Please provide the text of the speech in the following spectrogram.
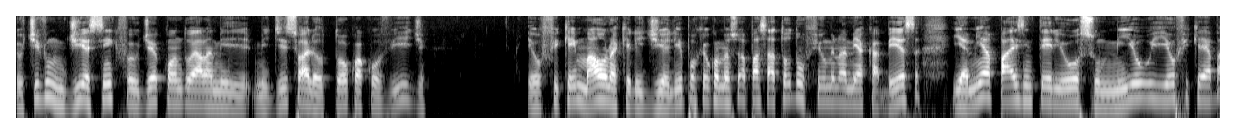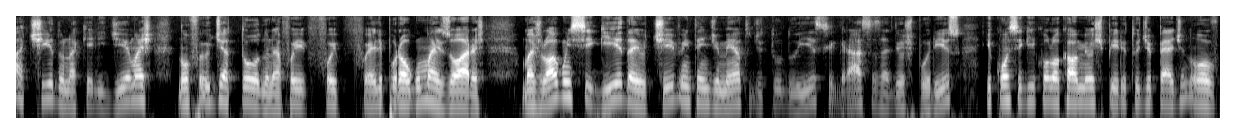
eu tive um dia assim, que foi o dia quando ela me, me disse: Olha, eu tô com a Covid eu fiquei mal naquele dia ali porque começou a passar todo um filme na minha cabeça e a minha paz interior sumiu e eu fiquei abatido naquele dia, mas não foi o dia todo, né? Foi, foi, foi ele por algumas horas. Mas logo em seguida eu tive o entendimento de tudo isso e graças a Deus por isso e consegui colocar o meu espírito de pé de novo.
